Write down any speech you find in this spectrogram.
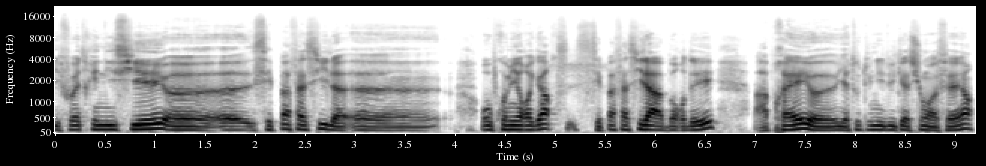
Il faut être initié. Euh, euh c'est pas facile. Euh, au premier regard, c'est pas facile à aborder. Après, euh, il y a toute une éducation à faire.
